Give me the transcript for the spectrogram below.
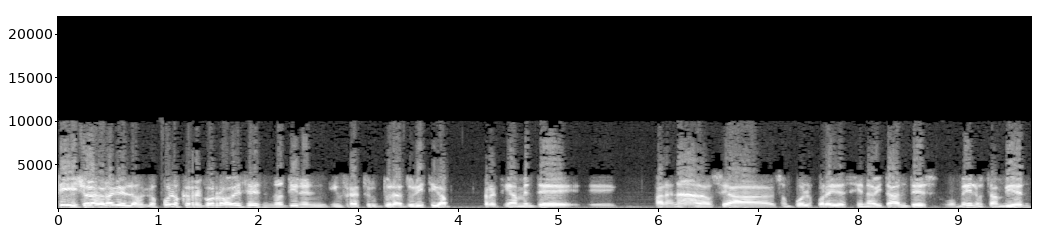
Sí, yo la verdad que los, los pueblos que recorro a veces no tienen infraestructura turística prácticamente eh, para nada, o sea, son pueblos por ahí de 100 habitantes o menos también.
